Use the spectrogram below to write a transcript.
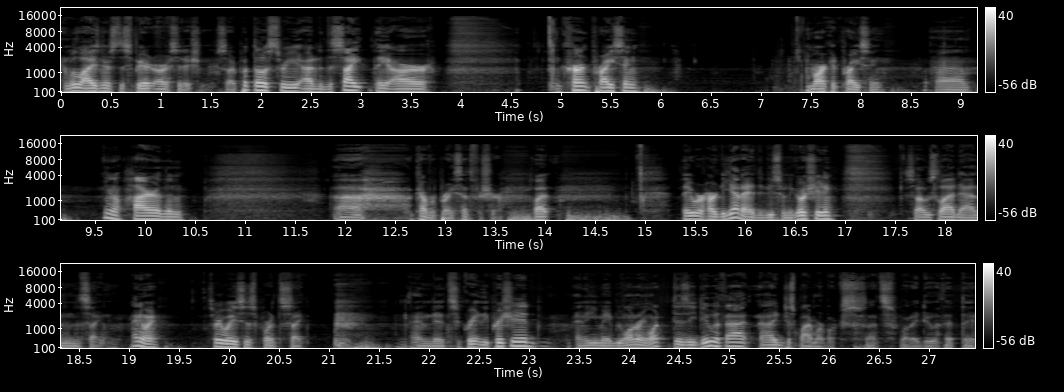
and Will Eisner's The Spirit Artist Edition. So I put those three out of the site. They are current pricing, market pricing, um, you know, higher than uh, cover price, that's for sure. But they were hard to get. I had to do some negotiating, so I was glad to add them to the site. Anyway, three ways to support the site, and it's greatly appreciated. And you may be wondering, what does he do with that? I just buy more books. That's what I do with it. They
